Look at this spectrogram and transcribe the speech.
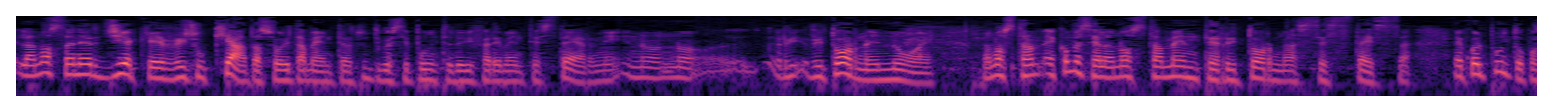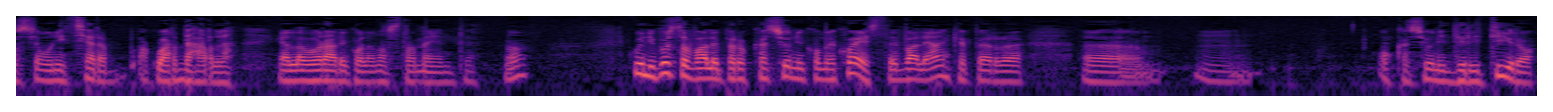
la nostra energia che è risucchiata solitamente da tutti questi punti di riferimento esterni no, no, ritorna in noi, nostra, è come se la nostra mente ritorna a se stessa e a quel punto possiamo iniziare a, guardarla e a lavorare con la nostra mente. No? Quindi questo vale per occasioni come queste, vale anche per... Uh, mh, occasioni di ritiro.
